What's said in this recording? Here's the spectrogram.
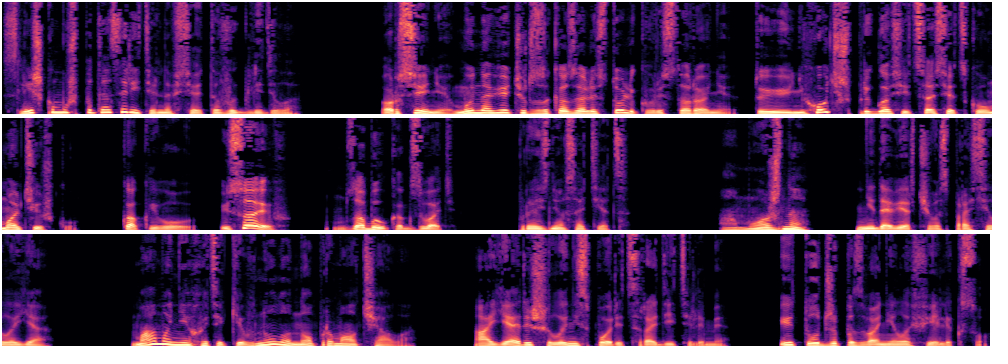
Слишком уж подозрительно все это выглядело. «Арсения, мы на вечер заказали столик в ресторане. Ты не хочешь пригласить соседского мальчишку? Как его, Исаев? Забыл, как звать», — произнес отец. «А можно?» — недоверчиво спросила я. Мама нехотя кивнула, но промолчала. А я решила не спорить с родителями. И тут же позвонила Феликсу.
